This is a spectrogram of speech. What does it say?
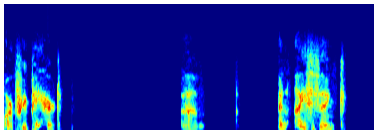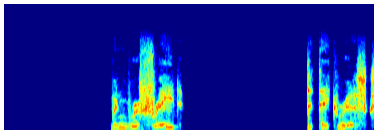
are prepared. Um, and I think when we're afraid to take risks,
